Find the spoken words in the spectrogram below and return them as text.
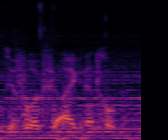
Missionserfolg für eigene Truppen.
